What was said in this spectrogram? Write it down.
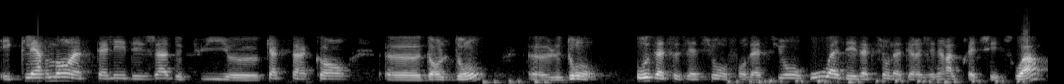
est clairement installée déjà depuis euh, 4-5 ans euh, dans le don. Euh, le don aux associations, aux fondations ou à des actions d'intérêt général près de chez soi.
